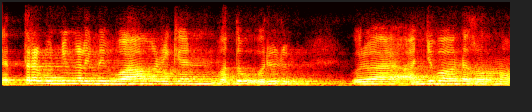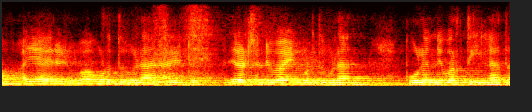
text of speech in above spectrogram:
എത്ര കുഞ്ഞുങ്ങൾ ഇന്ന് വിവാഹം കഴിക്കാൻ പത്ത് ഒരു ഒരു അഞ്ച് പവന്റെ സ്വർണോ അയ്യായിരം രൂപ കൊടുത്ത് വിടാനായിട്ട് അഞ്ച് ലക്ഷം രൂപയും കൊടുത്ത് വിടാൻ പോലും നിവർത്തിയില്ലാത്ത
